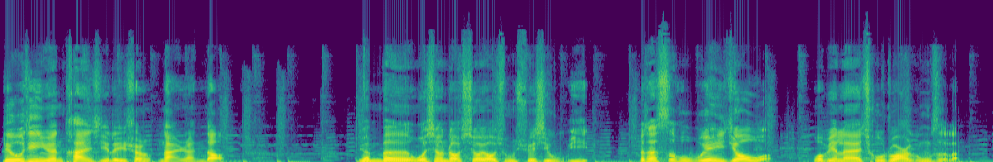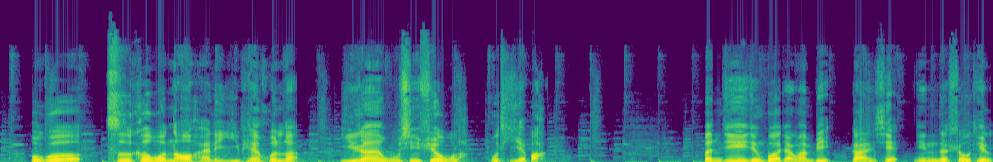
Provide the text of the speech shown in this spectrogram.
刘晋元叹息了一声，喃然道：“原本我想找逍遥兄学习武艺，可他似乎不愿意教我。”我便来求助二公子了，不过此刻我脑海里一片混乱，已然无心学武了，不提也罢。本集已经播讲完毕，感谢您的收听，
